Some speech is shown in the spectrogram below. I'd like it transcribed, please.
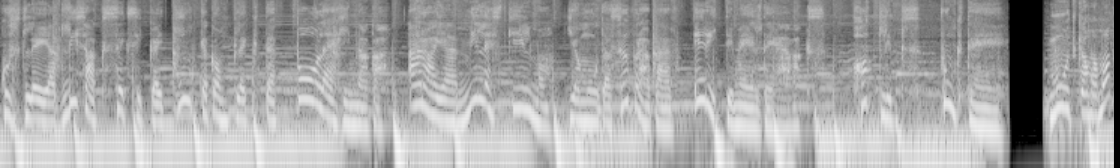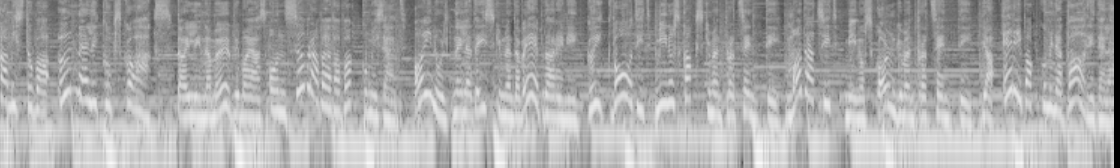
kust leiad lisaks seksikaid kinkekomplekte poole hinnaga. ära jää millestki ilma ja muuda sõbrapäev eriti meeldejäävaks. hotlips.ee muutke oma magamistuba õnnelikuks kohaks. Tallinna mööblimajas on sõbrapäeva pakkumised. ainult neljateistkümnenda veebruarini kõik voodid miinus kakskümmend protsenti, madratsid miinus kolmkümmend protsenti ja eripakkumine paaridele.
